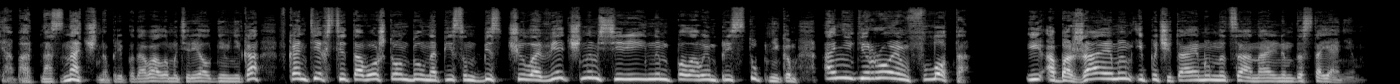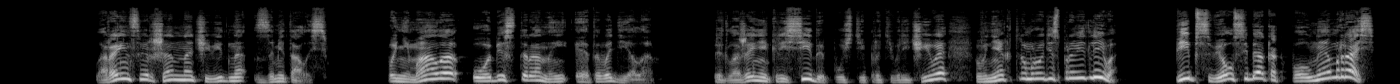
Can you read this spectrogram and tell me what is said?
Я бы однозначно преподавала материал дневника в контексте того, что он был написан бесчеловечным серийным половым преступником, а не героем флота и обожаемым и почитаемым национальным достоянием. Лоррейн совершенно очевидно заметалась. Понимала обе стороны этого дела. Предложение Крисиды, пусть и противоречивое, в некотором роде справедливо. Пипс вел себя как полная мразь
